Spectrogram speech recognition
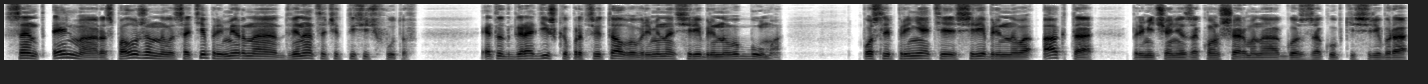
Сент-Эльма расположен на высоте примерно 12 тысяч футов. Этот городишко процветал во времена Серебряного бума. После принятия Серебряного акта, примечание закон Шермана о госзакупке серебра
